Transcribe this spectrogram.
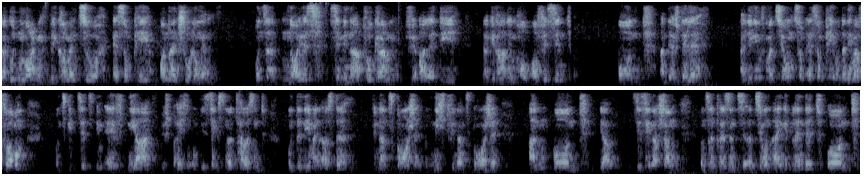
Ja, guten Morgen. Willkommen zu S&P Online-Schulungen. Unser neues Seminarprogramm für alle, die ja, gerade im Homeoffice sind. Und an der Stelle einige Informationen zum S&P Unternehmerforum. Uns gibt es jetzt im elften Jahr. Wir sprechen um die 600.000 Unternehmen aus der Finanzbranche und Nicht-Finanzbranche an. Und ja, Sie sehen auch schon unsere Präsentation eingeblendet und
